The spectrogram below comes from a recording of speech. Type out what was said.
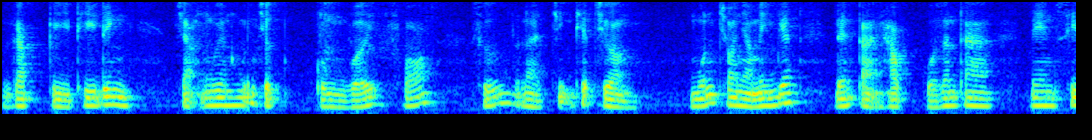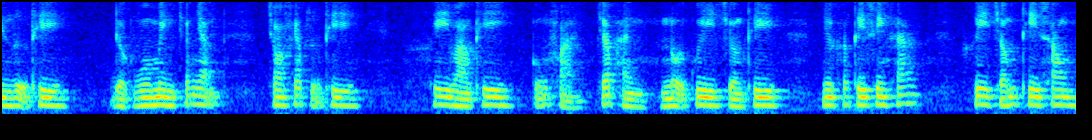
gặp kỳ thi đinh, trạng nguyên Nguyễn Trực cùng với phó sứ là Trịnh Thiết Trường. Muốn cho nhà Minh biết đến tài học của dân ta nên xin dự thi. Được vua Minh chấp nhận, cho phép dự thi. Khi vào thi cũng phải chấp hành nội quy trường thi như các thí sinh khác khi chấm thi xong,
